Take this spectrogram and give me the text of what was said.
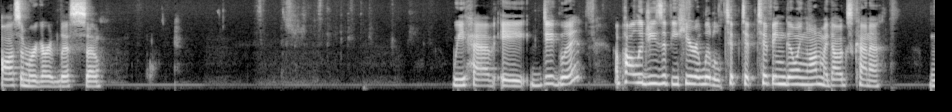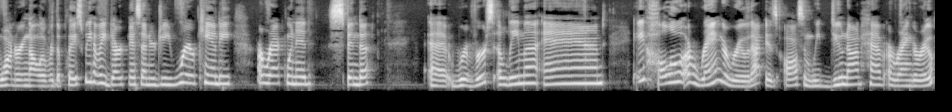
awesome regardless, so... We have a Diglett. Apologies if you hear a little tip-tip tipping going on. My dog's kind of wandering all over the place. We have a Darkness Energy, Rare Candy, Araquanid, Spinda, uh, Reverse Alima, and a Holo Oranguru. That is awesome. We do not have Oranguru.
